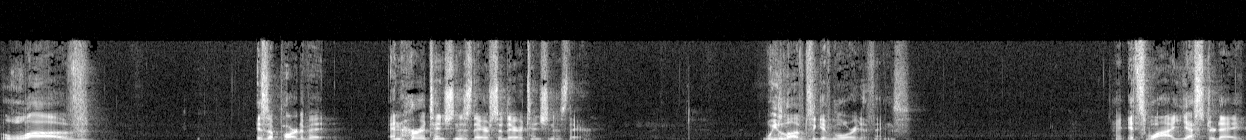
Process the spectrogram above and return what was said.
love, is a part of it, and her attention is there, so their attention is there. We love to give glory to things. It's why yesterday,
